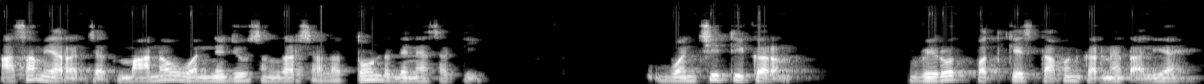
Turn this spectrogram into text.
आसाम या राज्यात मानव वन्यजीव संघर्षाला तोंड देण्यासाठी वंचितीकरण विरोध पथके स्थापन करण्यात आली आहे.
